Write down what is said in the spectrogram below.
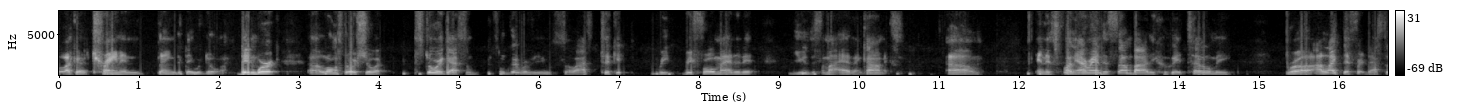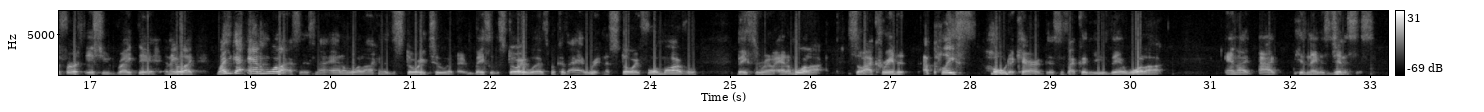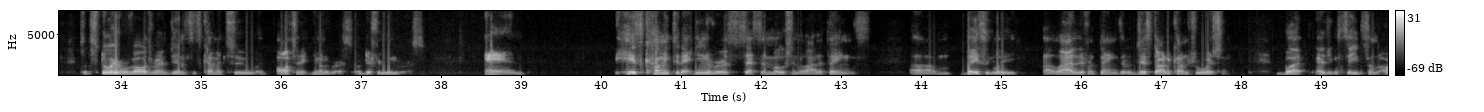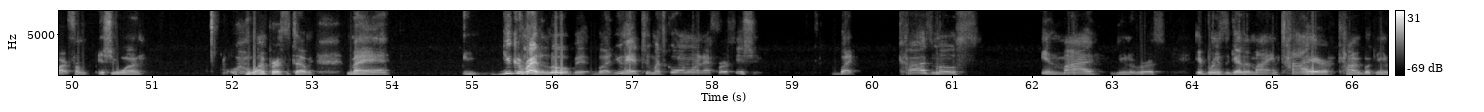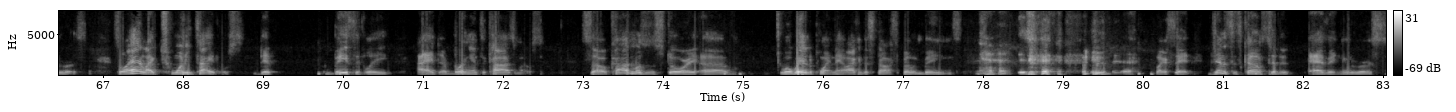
like a training thing that they were doing. Didn't work. Uh, long story short, story got some some good reviews, so I took it, re- reformatted it, used it for my Advent comics. Um, and it's funny, I ran into somebody who had told me, "Bro, I like that. That's the first issue right there." And they were like, "Why you got Adam Warlock?" I said, "Now Adam Warlock and there's a story to it." And basically, the story was because I had written a story for Marvel based around Adam Warlock, so I created a placeholder character since I couldn't use their Warlock, and I, I his name is Genesis. So the story revolves around Genesis coming to an alternate universe or different universe. And his coming to that universe sets in motion a lot of things. Um, basically, a lot of different things that are just starting to come to fruition. But as you can see, some of the art from issue one. One person told me, man, you can write a little bit, but you had too much going on in that first issue. But Cosmos in my universe, it brings together my entire comic book universe. So I had like 20 titles that basically I had to bring into Cosmos. So Cosmos is a story of well, we're at the point now I can just start spilling beans. it, it, like I said, Genesis comes to the Advent universe,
